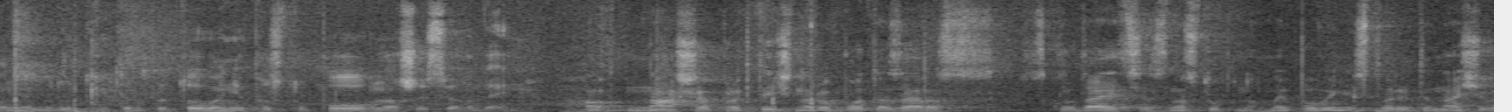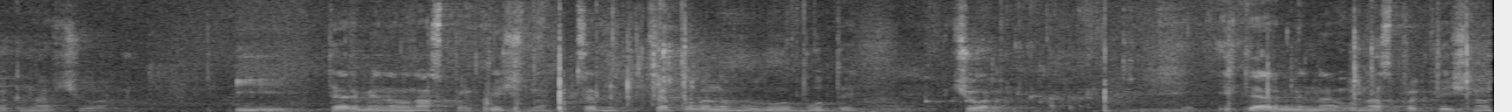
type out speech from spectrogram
вони будуть інтерпретовані поступово в наше сьогодення. Наша практична робота зараз складається з наступного. Ми повинні створити наші виконавчі органи. І терміна у нас практично це, це повинно було бути вчора. І терміна у нас практично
